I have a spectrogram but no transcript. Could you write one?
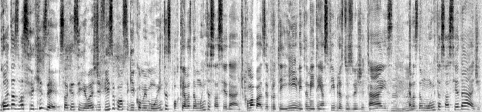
Quantas você quiser. Só que assim, eu acho difícil conseguir comer muitas porque elas dão muita saciedade. Como a base é proteína e também tem as fibras dos vegetais, elas dão muita saciedade. Uhum.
